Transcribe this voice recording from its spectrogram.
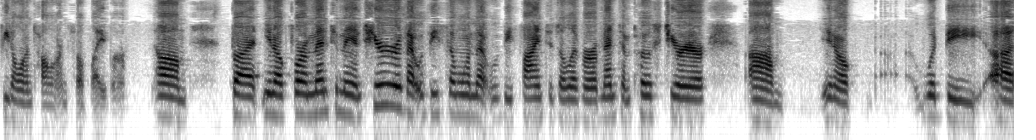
fetal intolerance of labor. Um, but you know, for a mentum anterior, that would be someone that would be fine to deliver. A mentum posterior, um, you know, would be uh,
